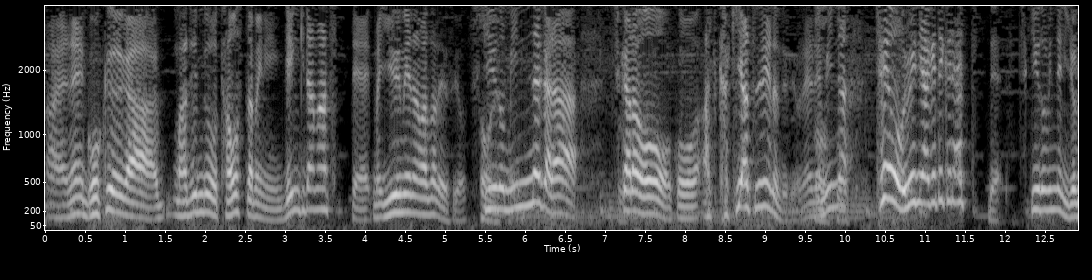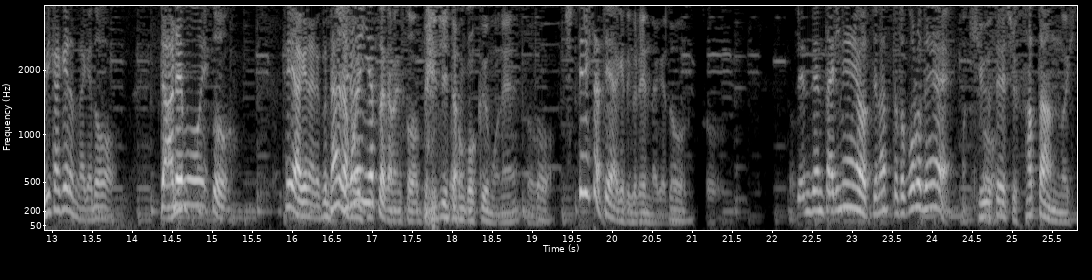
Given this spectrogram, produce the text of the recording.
あれね、悟空が魔人ブーを倒すために元気玉っつって、まあ、有名な技ですよ。地球のみんなから力をこうあかき集めるんですよね。で、そうそうみんな手を上に上げてくれっつって、地球のみんなに呼びかけるんだけど、誰もそう。手を上げないの。これ誰だ知らんやつだからね、そう。ベジータも悟空もね。そうそ知ってる人は手挙げてくれるんだけど、全然足りねえよってなったところで、まあ救世主サタンのひ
